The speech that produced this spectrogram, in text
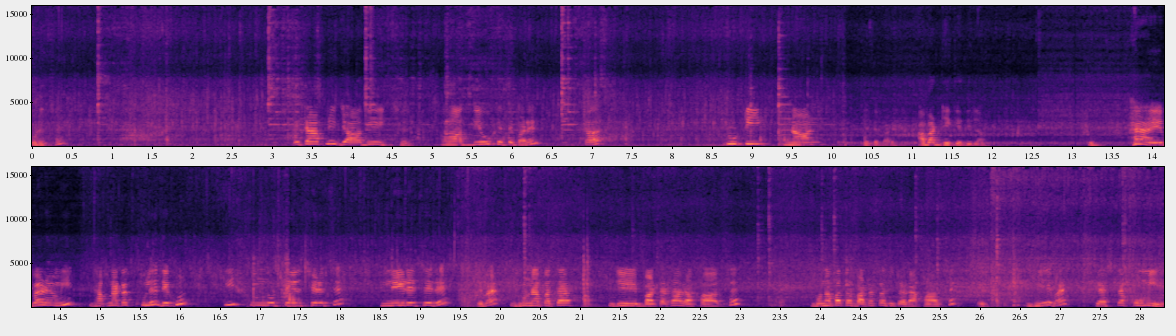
করেছে। এটা আপনি যা দিয়ে ইচ্ছে ভাত দিয়েও খেতে পারেন প্লাস রুটি, নান খেতে পারেন। আবার ঢেকে দিলাম। হ্যাঁ এবার আমি ঢাকনাটা খুলে দেখুন কি সুন্দর তেল ছেড়েছে। নেড়ে চেড়ে এবার ধনা পাতা যে বাটাটা রাখা আছে, ধনা পাতার বাটাটা যেটা রাখা আছে দিয়ে এবার গ্যাসটা কমিয়ে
